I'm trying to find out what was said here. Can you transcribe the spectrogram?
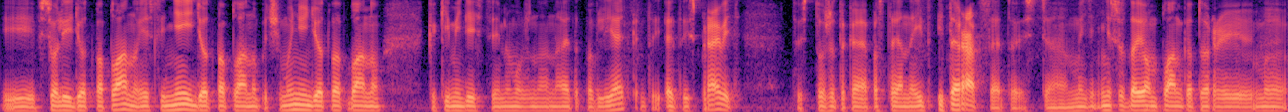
и все ли идет по плану. Если не идет по плану, почему не идет по плану, какими действиями можно на это повлиять, это, исправить. То есть тоже такая постоянная итерация. То есть э, мы не создаем план, который мы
